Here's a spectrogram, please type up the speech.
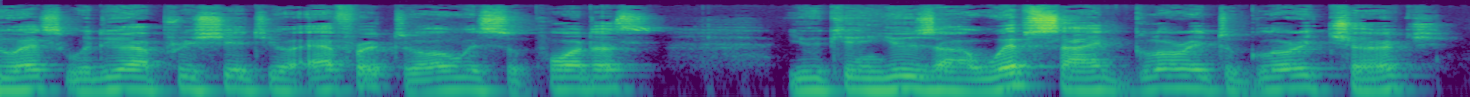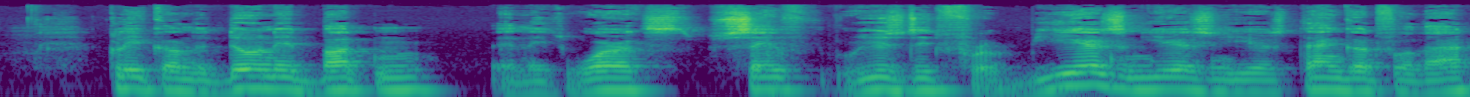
US, we do appreciate your effort to always support us. You can use our website, Glory to Glory Church. Click on the donate button and it works. Safe used it for years and years and years. Thank God for that.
